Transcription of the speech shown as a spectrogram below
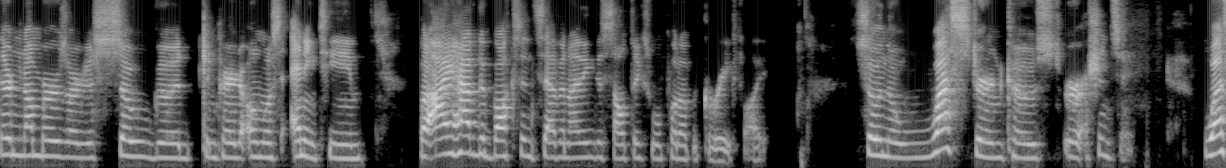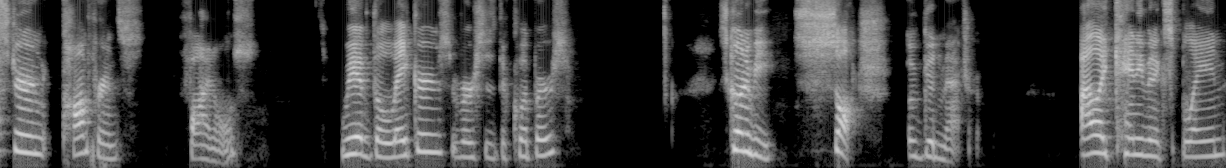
their numbers are just so good compared to almost any team. But I have the Bucks in seven. I think the Celtics will put up a great fight. So in the Western Coast, or I shouldn't say, Western Conference Finals, we have the Lakers versus the Clippers. It's going to be such a good matchup. I like can't even explain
